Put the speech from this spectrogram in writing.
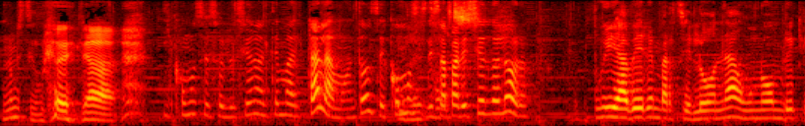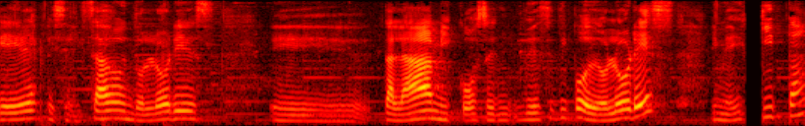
no me sirvió de nada. ¿Y cómo se soluciona el tema del tálamo? Entonces, ¿cómo desapareció el dolor? Fui a ver en Barcelona un hombre que era especializado en dolores eh, talámicos, de ese tipo de dolores, y me dijo, Quita,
